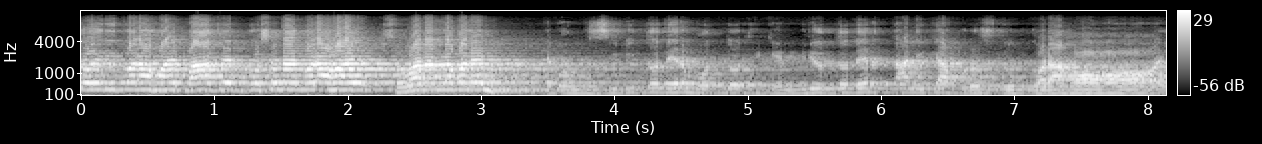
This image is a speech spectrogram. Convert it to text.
তৈরি করা হয় বাজেট ঘোষণা করা হয়। সুবহানাল্লাহ বলেন, এবং জীবিতদের মধ্য থেকে মৃতদের তালিকা প্রস্তুত করা হয়।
